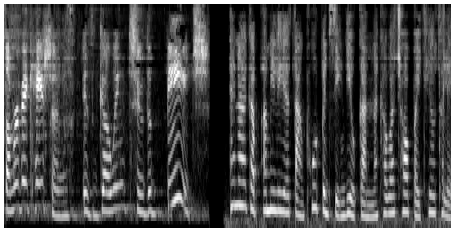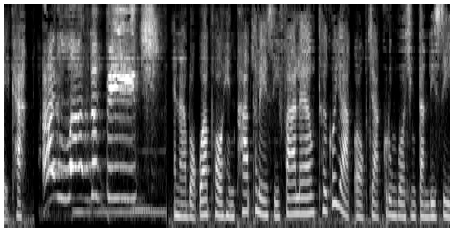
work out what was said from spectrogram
summer vacations is going to the beach. แอนนากับอเมเลียต่างพูดเป็นเสียงเดียวกันนะคะว่าชอบไปเที่ยวทะเลค่ะ I love the beach! แอนนาบอกว่าพอเห็นภาพทะเลสีฟ้าแล้ว เธอก็อยากออกจากกรุงวอชิงตันดีซี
